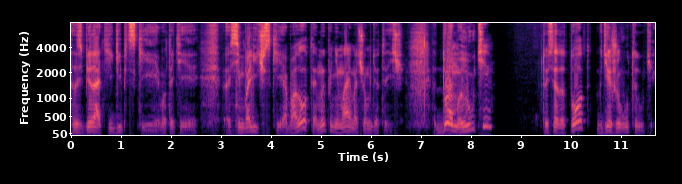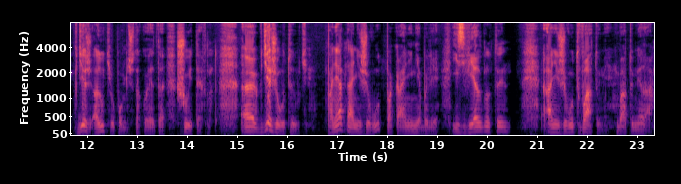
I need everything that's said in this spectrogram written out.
разбирать египетские вот эти э, символические обороты, мы понимаем, о чем идет речь. Дом Рути, то есть это тот, где живут Рути. Где же, а Рути, вы помните, что такое? Это Шу и Тефнут. Э, где живут Рути? Понятно, они живут, пока они не были извергнуты они живут в Атуме, в Атуме Ра.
